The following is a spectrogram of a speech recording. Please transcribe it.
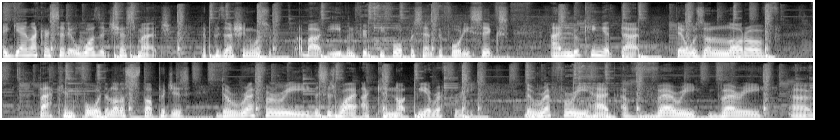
Again, like I said, it was a chess match. The possession was about even 54% to 46. And looking at that, there was a lot of back and forward, a lot of stoppages. The referee, this is why I cannot be a referee. The referee had a very, very uh,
